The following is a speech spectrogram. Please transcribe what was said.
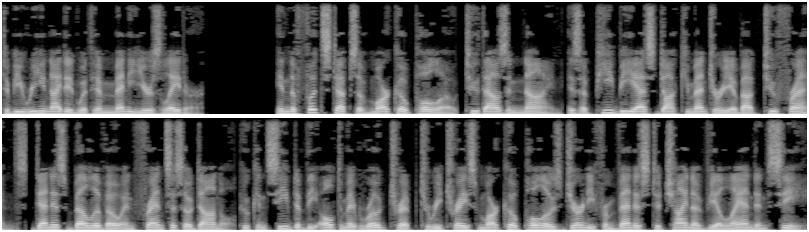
to be reunited with him many years later. In the Footsteps of Marco Polo 2009 is a PBS documentary about two friends Dennis Belliveau and Francis O'Donnell who conceived of the ultimate road trip to retrace Marco Polo's journey from Venice to China via land and sea.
